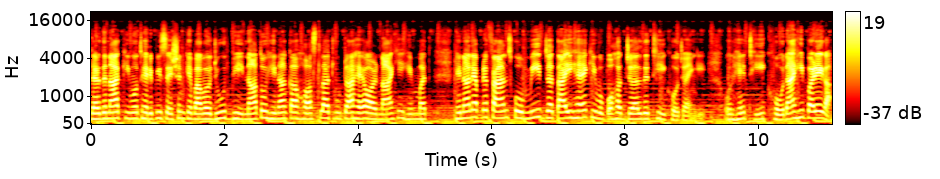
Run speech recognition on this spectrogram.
दर्दनाक कीमोथेरेपी सेशन के बावजूद भी ना तो हिना का हौसला टूटा है और ना ही हिम्मत। हिना ने अपने फैंस को उम्मीद जताई है कि वो बहुत जल्द ठीक हो जाएँगी। उन्हें ठीक होना ही पड़ेगा।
